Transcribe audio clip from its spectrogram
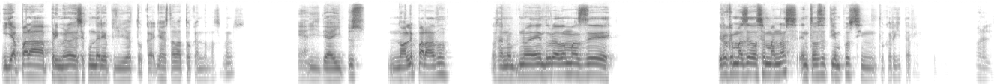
y ya para primero de secundaria, pues yo ya, toca, ya estaba tocando más o menos. Y de ahí, pues no le he parado. O sea, no, no he durado más de, creo que más de dos semanas en todo ese tiempo sin tocar guitarra. Órale.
